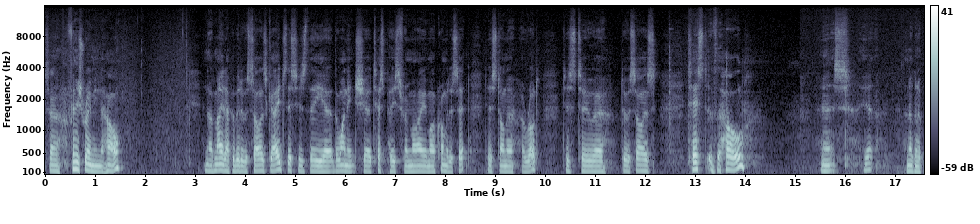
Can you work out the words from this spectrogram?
So I finished reaming the hole and I've made up a bit of a size gauge. This is the uh, the one inch uh, test piece from my micrometer set just on a, a rod just to uh, do a size test of the hole that's yeah. I'm not going to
